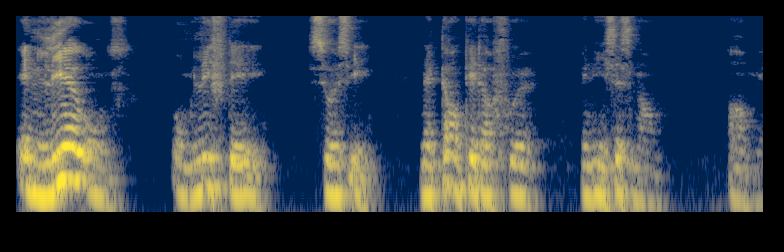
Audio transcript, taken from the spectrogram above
En leer ons om lief te hê soos u. Net dankie daarvoor. In Jesus naam. Amen.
